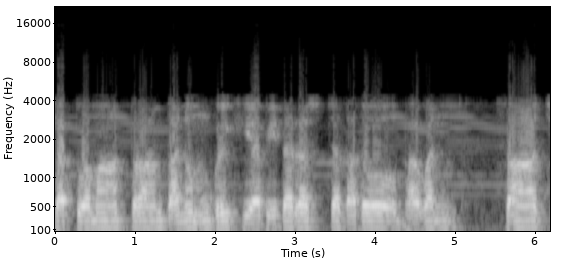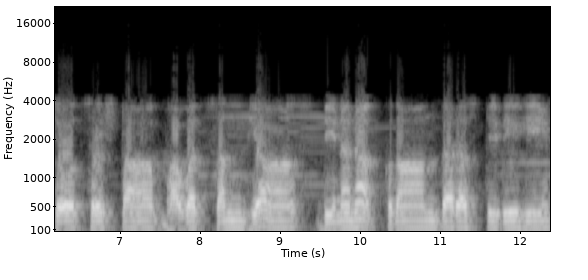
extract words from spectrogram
सत्त्वमात्रां तनुं गृह्य पितरश्च ततो भवन् सा चोत्सृष्टा भवत्सन्ध्या दिननक्तान्तरस्थितिः।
